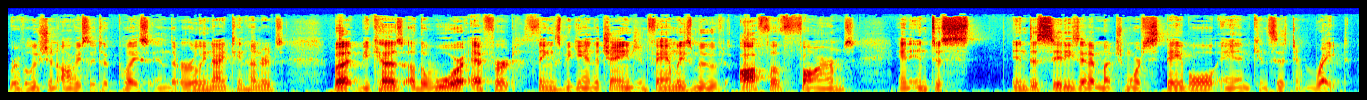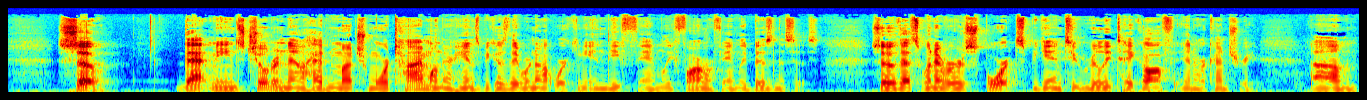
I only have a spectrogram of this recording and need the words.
Revolution obviously took place in the early 1900s, but because of the war effort, things began to change, and families moved off of farms and into into cities at a much more stable and consistent rate. So, that means children now had much more time on their hands because they were not working in the family farm or family businesses. So that's whenever sports began to really take off in our country. Um,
